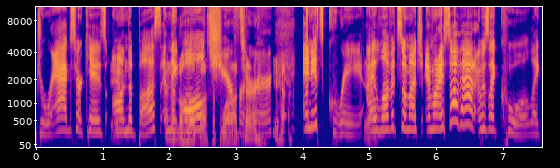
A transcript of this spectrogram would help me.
drags her kids Yeah. on the bus and, and, they the all cheer for her, her. yeah And it's great. I love it so much. And when I saw that, I was like, cool. Like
